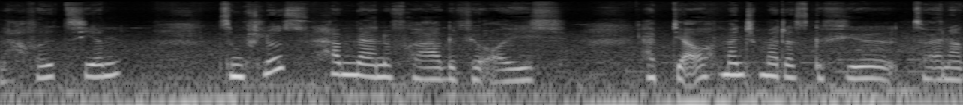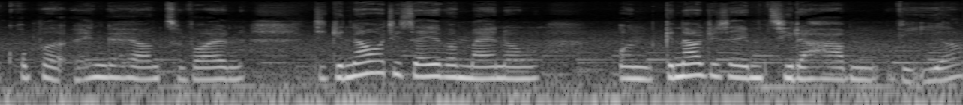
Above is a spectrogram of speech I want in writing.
nachvollziehen? Zum Schluss haben wir eine Frage für euch. Habt ihr auch manchmal das Gefühl, zu einer Gruppe hingehören zu wollen, die genau dieselbe Meinung und genau dieselben Ziele haben wie ihr?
